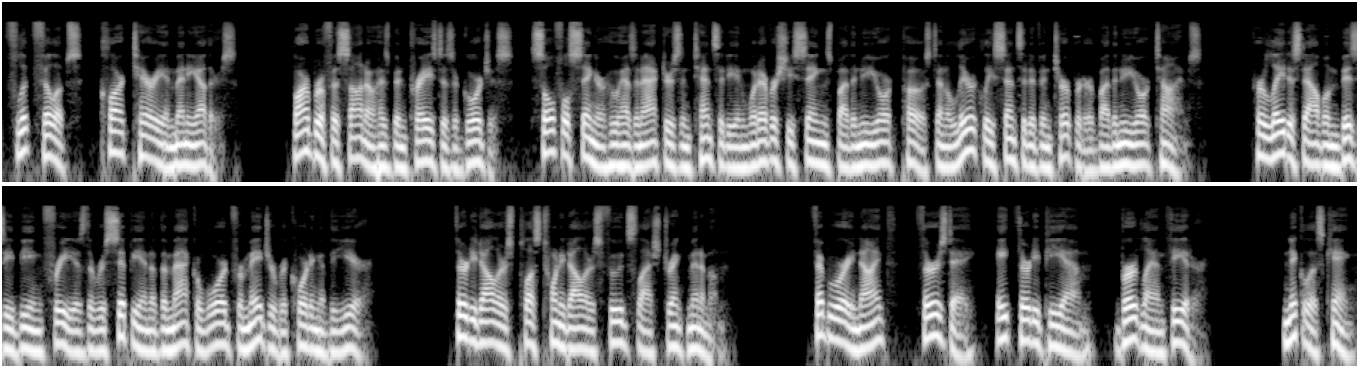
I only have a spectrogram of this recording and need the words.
Flip Phillips, Clark Terry, and many others. Barbara Fasano has been praised as a gorgeous, soulful singer who has an actor's intensity in whatever she sings by the New York Post and a lyrically sensitive interpreter by the New York Times. Her latest album Busy Being Free is the recipient of the MAC Award for Major Recording of the Year. $30 plus $20 food slash drink minimum. February 9th, Thursday, 8:30 p.m., Birdland Theater. Nicholas King.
